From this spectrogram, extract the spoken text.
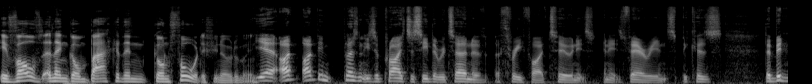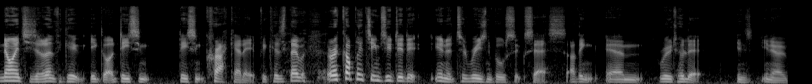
evolved and then gone back and then gone forward. If you know what I mean. Yeah, I've, I've been pleasantly surprised to see the return of a three-five-two and its and its variants because the mid '90s, I don't think it, it, got a decent decent crack at it because there were there are a couple of teams who did it you know to reasonable success. I think um, Ruud Gullit, you know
